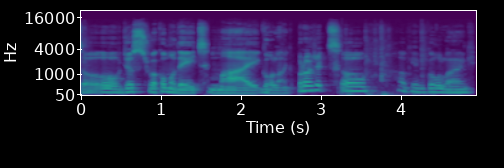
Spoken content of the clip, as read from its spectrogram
So just to accommodate my Golang project. So I'll give Golang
